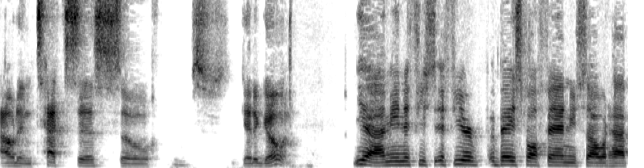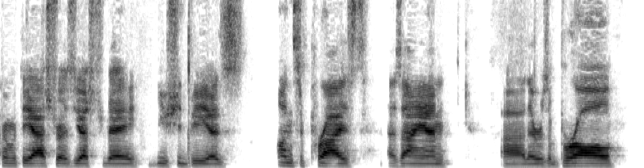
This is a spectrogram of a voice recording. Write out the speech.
out in Texas. So get it going. Yeah, I mean, if you if you're a baseball fan, you saw what happened with the Astros yesterday. You should be as unsurprised as I am. Uh, there was a brawl.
